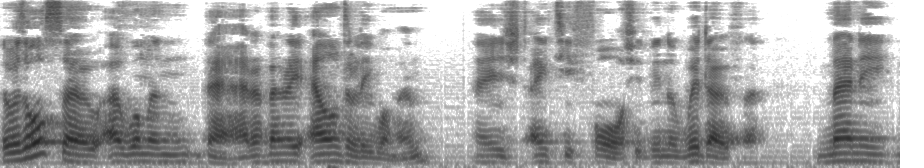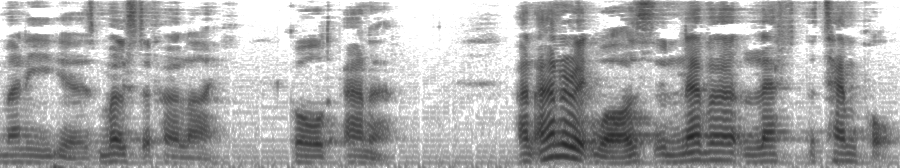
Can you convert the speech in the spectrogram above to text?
There was also a woman there, a very elderly woman, aged 84. She'd been a widow for many, many years, most of her life, called Anna. And Anna it was who never left the temple.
